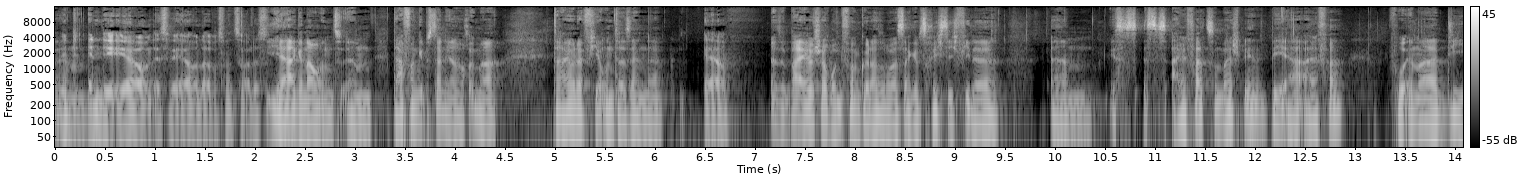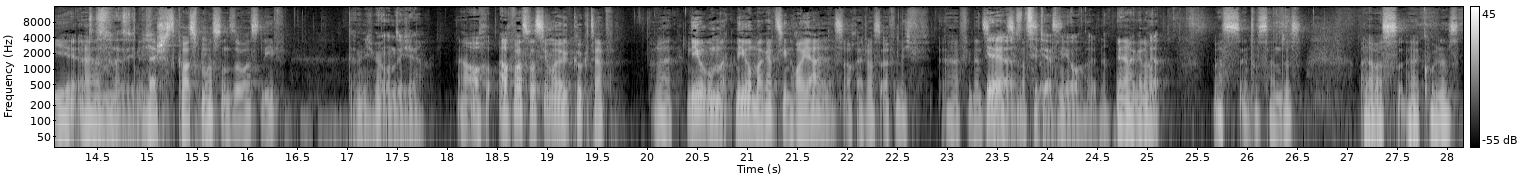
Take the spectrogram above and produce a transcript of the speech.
Mit Ähm, NDR und SWR oder was man so alles. ja, genau. Und ähm, davon gibt es dann ja noch immer drei oder vier Untersender. Ja. Also Bayerischer Rundfunk oder sowas, da gibt es richtig viele. Ähm, ist, es, ist es Alpha zum Beispiel? BR Alpha? Wo immer die ähm. Lashes Cosmos und sowas lief. Da bin ich mir unsicher. Ja, auch, auch was, was ich mal geguckt habe. Oder Neo, Neo Magazin Royal ist auch etwas öffentlich äh, Ja, finanziert. ja, das ist CTF Neo halt, ne? Ja, genau. Ja. Was interessant ist. Oder was äh, cool ist.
